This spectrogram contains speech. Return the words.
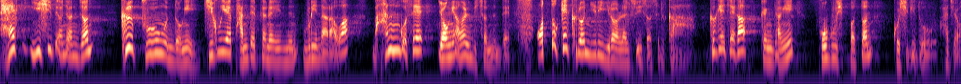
120여 년 전 그 부흥 운동이 지구의 반대편에 있는 우리나라와 많은 곳에 영향을 미쳤는데 어떻게 그런 일이 일어날 수 있었을까? 그게 제가 굉장히 보고 싶었던 곳이기도 하죠.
